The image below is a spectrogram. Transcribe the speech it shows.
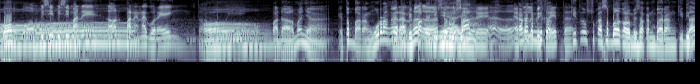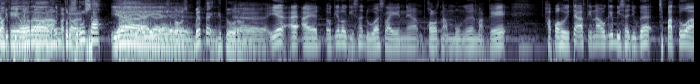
kopong. Pong bisi bisi maneh naon panenna goreng gitu hapahui. Oh, padahal mah nya eta barang murang eta heeh, bisi iya, rusak. iya. Karena kan lebih kita, ke kita suka sebel kalau misalkan barang kita Dipakai orang, orang, dipakai terus orang. rusak. Iya iya iya. Suka iya. bete gitu orang. Eh, iya a- aya oke logisnya dua selainnya kolot na embungeun make hapahui teh artina oge bisa juga cepat tua.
